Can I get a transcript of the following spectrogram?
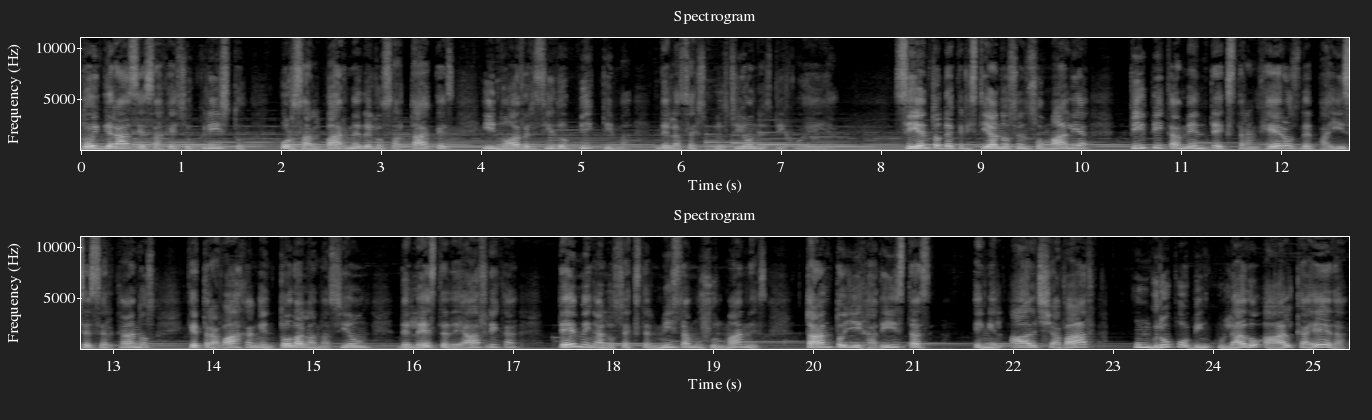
Doy gracias a Jesucristo por salvarme de los ataques y no haber sido víctima de las explosiones, dijo ella. Cientos de cristianos en Somalia típicamente extranjeros de países cercanos que trabajan en toda la nación del este de África, temen a los extremistas musulmanes, tanto yihadistas en el Al-Shabaab, un grupo vinculado a Al-Qaeda,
